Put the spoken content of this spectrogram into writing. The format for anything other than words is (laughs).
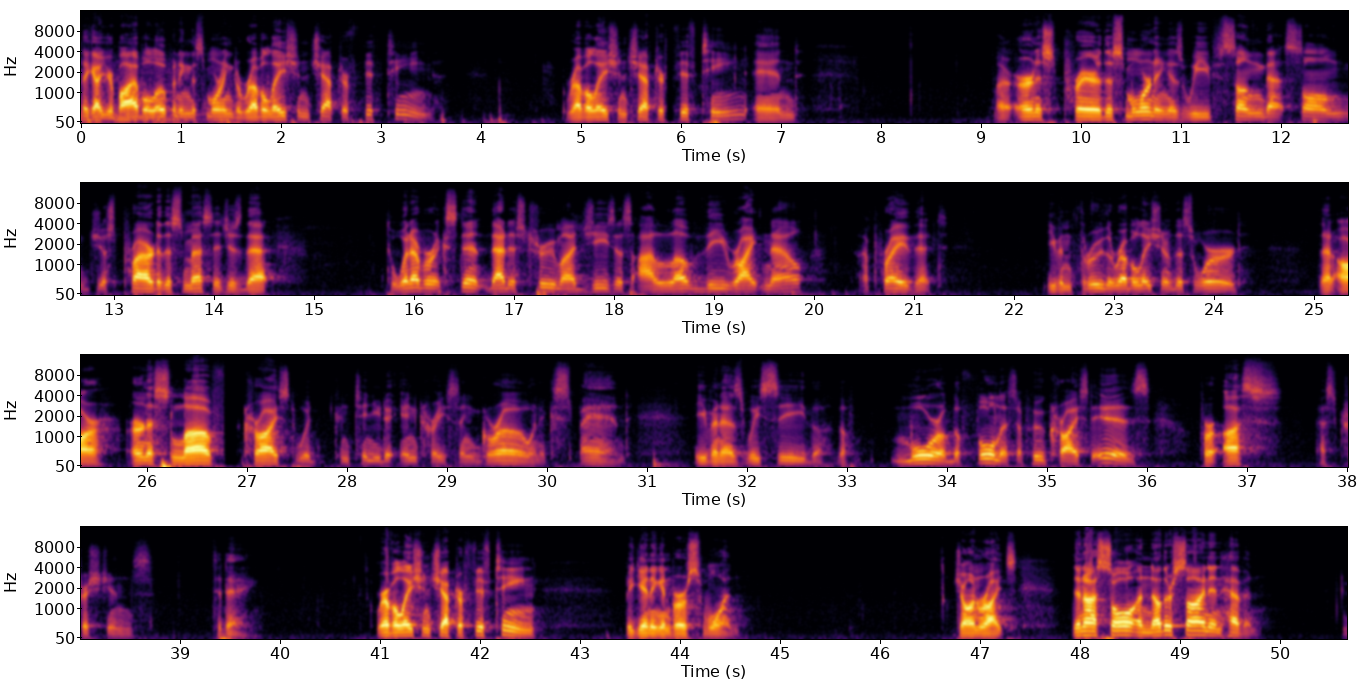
Take out your Bible opening this morning to Revelation chapter 15. Revelation chapter 15, and my earnest prayer this morning as we've sung that song just prior to this message is that to whatever extent that is true, my Jesus, I love thee right now. I pray that even through the revelation of this word, that our earnest love for Christ would continue to increase and grow and expand, even as we see the, the more of the fullness of who Christ is for us as Christians today. Revelation chapter 15, beginning in verse 1. John writes Then I saw another sign in heaven,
